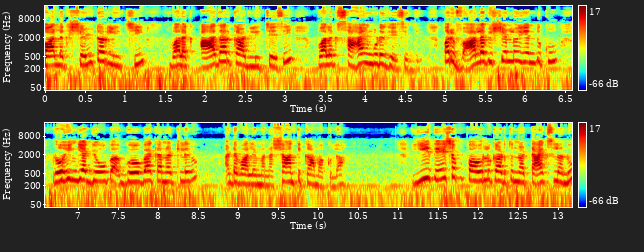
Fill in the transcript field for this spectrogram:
వాళ్ళకి షెల్టర్లు ఇచ్చి వాళ్ళకి ఆధార్ కార్డులు ఇచ్చేసి వాళ్ళకి సహాయం కూడా చేసింది. మరి వాళ్ళ విషయంలో ఎందుకు రోహింగ్యా గోబా గోబ్యాక్ అనట్లేదు? అంటే వాళ్ళేమన్నా శాంతి కామకులా? ఈ దేశపు పౌరులు కడుతున్న ట్యాక్స్లను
